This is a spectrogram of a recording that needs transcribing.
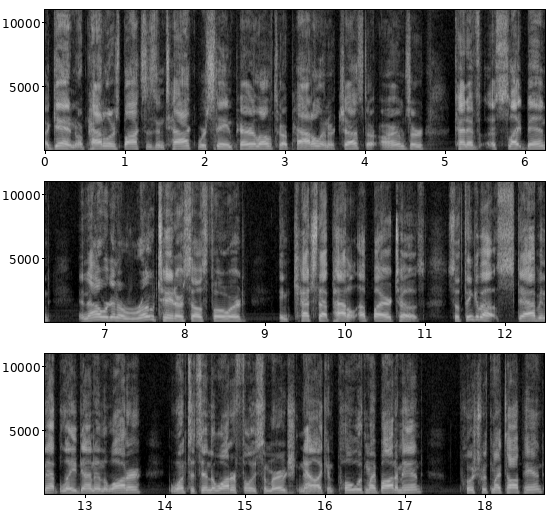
Again, our paddler's box is intact. We're staying parallel to our paddle and our chest. Our arms are kind of a slight bend. And now we're gonna rotate ourselves forward and catch that paddle up by our toes. So think about stabbing that blade down in the water. Once it's in the water, fully submerged, now I can pull with my bottom hand, push with my top hand,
